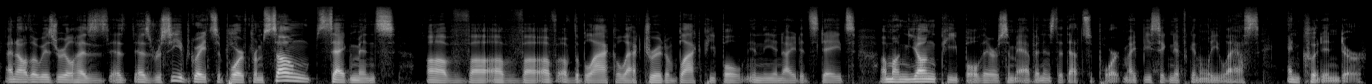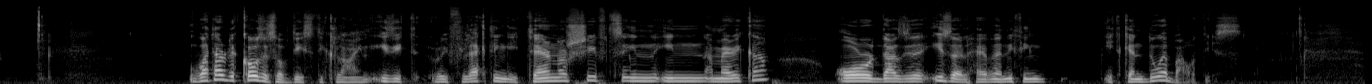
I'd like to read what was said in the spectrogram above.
And although Israel has, has, has received great support from some segments of, uh, of, uh, of, of, the black electorate, of black people in the United States. Among young people, there is some evidence that that support might be significantly less and could endure. What are the causes of this decline? Is it reflecting eternal shifts in, in America? Or does Israel have anything it can do about this?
